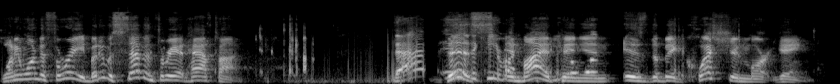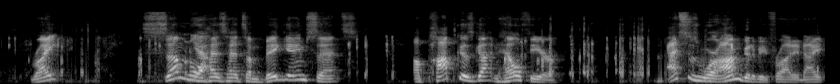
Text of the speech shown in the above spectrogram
21 to 3, but it was 7 3 at halftime. That this, in my opinion, is the big question mark game, right? Seminole yeah. has had some big games since. Apopka's gotten healthier. This is where I'm going to be Friday night.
